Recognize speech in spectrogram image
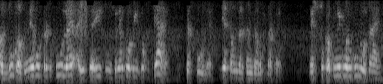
और दुख अपने को प्रतिकूल है, ऐसे ही दूसरे को भी दुख क्या है? प्रतिकूल है। ये समदर्शन का मतलब है। सुख अपने को अनुकूल होता है।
